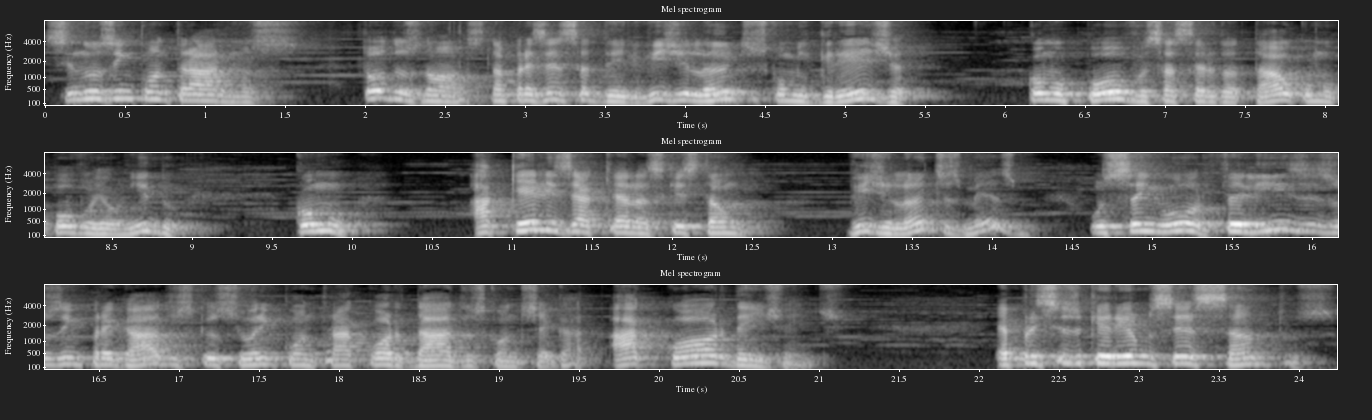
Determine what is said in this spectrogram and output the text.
se nos encontrarmos, todos nós, na presença dele, vigilantes como igreja, como povo sacerdotal, como povo reunido, como aqueles e aquelas que estão vigilantes mesmo. O Senhor, felizes os empregados que o Senhor encontrar acordados quando chegar. Acordem, gente. É preciso querermos ser santos.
